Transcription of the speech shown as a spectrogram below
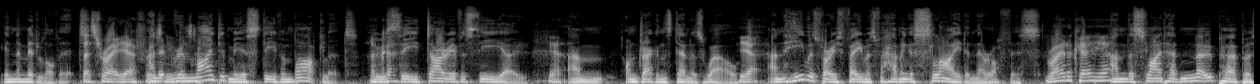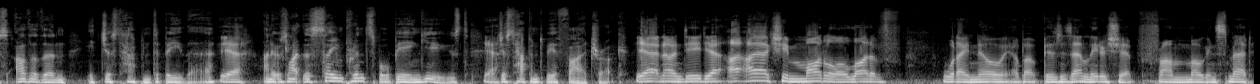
in the middle of it. That's right, yeah. For and it new business. reminded me of Steven Bartlett, who Okay. the Diary of a CEO Yeah. um, on Dragon's Den as well. Yeah. And he was very famous for having a slide in their office. Right, okay, yeah. And the slide had no purpose other than it just happened to be there. Yeah. And it was like the same principle being used, Yeah. just happened to be a fire truck. Yeah, no, indeed. Yeah, I, I actually model a lot of what I know about business and leadership from Mogens Smed.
